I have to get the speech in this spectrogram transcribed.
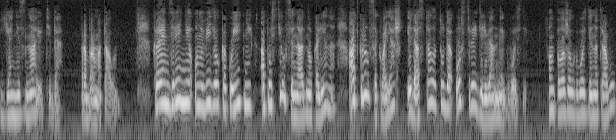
«Я не знаю тебя», — пробормотал он. Краем зрения он увидел, как Уитни опустился на одно колено, открыл саквояж и достал оттуда острые деревянные гвозди. Он положил гвозди на траву,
